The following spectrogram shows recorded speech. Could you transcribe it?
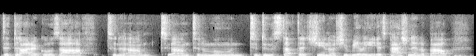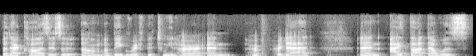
the daughter goes off to the um to um to the moon to do stuff that she, you know she really is passionate about, but that causes a um a big rift between her and her her dad, and I thought that was.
